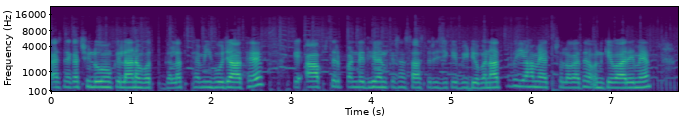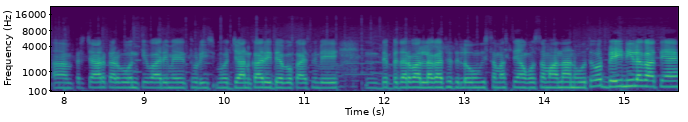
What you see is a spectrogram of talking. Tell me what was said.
ऐसे कछु लोगों के लाने बहुत गलत फहमी हो जाते है कि आप सिर्फ़ पंडित धीरेन्द्र कृष्ण शास्त्री जी के वीडियो बनाते भैया हमें अच्छा लगा था उनके बारे में प्रचार करवो उनके बारे में थोड़ी बहुत जानकारी दे वो कैसे वे दिव्य दरबार लगाते थे, लोगों की समस्याओं को समाधान होते और बे नहीं लगाते हैं।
